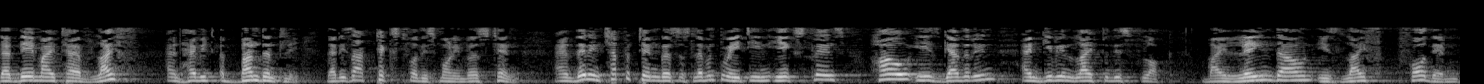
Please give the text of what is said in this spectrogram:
That they might have life and have it abundantly. That is our text for this morning, verse 10. And then in chapter 10, verses 11 to 18, he explains how he is gathering and giving life to this flock by laying down his life for them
